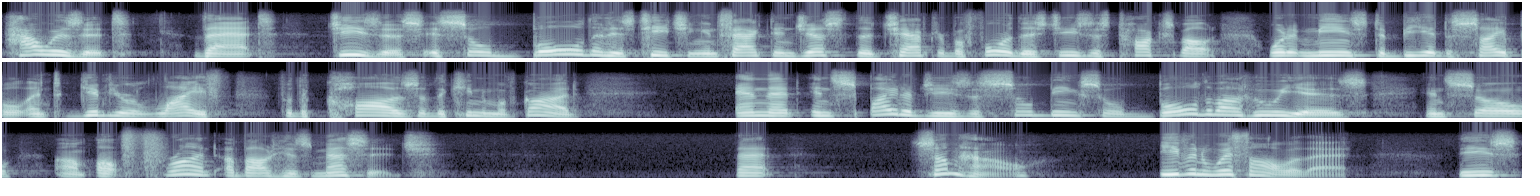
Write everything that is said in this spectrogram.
how is it that Jesus is so bold in his teaching. In fact, in just the chapter before this, Jesus talks about what it means to be a disciple and to give your life for the cause of the kingdom of God. And that in spite of Jesus so being so bold about who he is and so um, upfront about his message, that somehow, even with all of that, these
